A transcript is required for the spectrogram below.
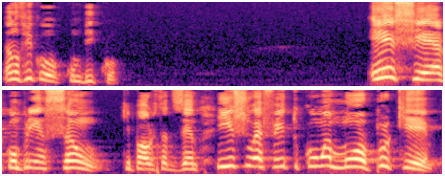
Eu não fico com bico. Esse é a compreensão que Paulo está dizendo. E isso é feito com amor. Por quê?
